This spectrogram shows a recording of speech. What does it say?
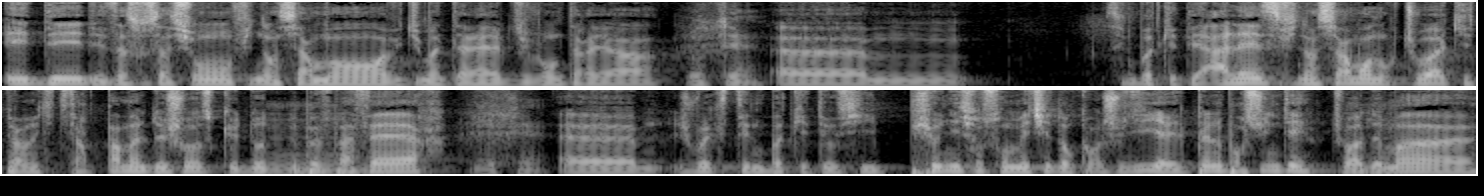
aider des associations financièrement avec du matériel, du volontariat. Ok. Euh, c'est une boîte qui était à l'aise financièrement, donc tu vois, qui se permettait de faire pas mal de choses que d'autres ne peuvent pas faire. Ok. Euh, je voyais que c'était une boîte qui était aussi pionnier sur son métier, donc je vous dis, il y avait plein d'opportunités. Tu vois, Mhm. demain, euh,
